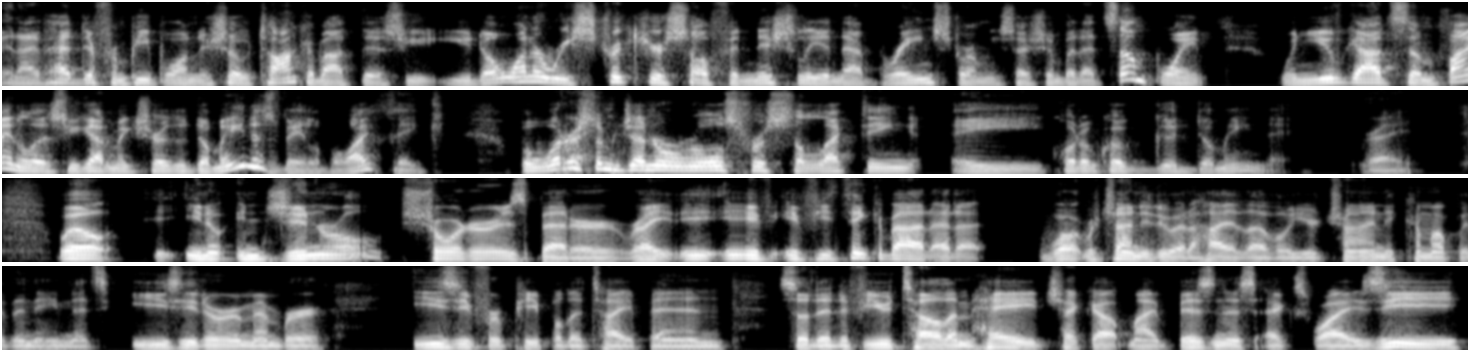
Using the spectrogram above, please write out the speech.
and I've had different people on the show talk about this. You you don't want to restrict yourself initially in that brainstorming session, but at some point, when you've got some finalists, you got to make sure the domain is available. I think. But what right. are some general rules for selecting a quote unquote good domain name? Right. Well, you know, in general, shorter is better, right? If if you think about at a what we're trying to do at a high level, you're trying to come up with a name that's easy to remember, easy for people to type in, so that if you tell them, "Hey, check out my business XYZ,"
